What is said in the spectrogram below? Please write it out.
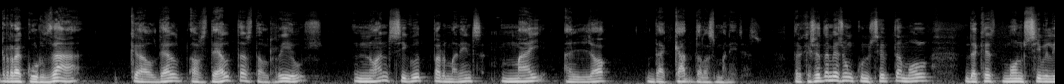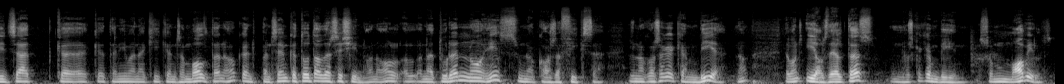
recordar que el del, els deltes dels rius no han sigut permanents mai en lloc de cap de les maneres. Perquè això també és un concepte molt d'aquest món civilitzat que, que tenim aquí que ens envolta, no? que ens pensem que tot ha de ser així. No? No? La natura no és una cosa fixa, és una cosa que canvia. No? Llavors, I els deltes no és que canvien, són mòbils.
